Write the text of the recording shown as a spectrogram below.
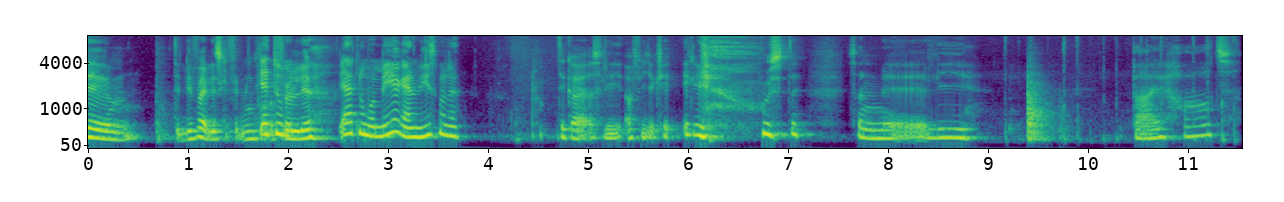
Øhm, det er lige før, jeg lige skal finde min portefølje. Ja, du, ja, du må mega gerne vise mig det. Det gør jeg også lige, og fordi jeg kan ikke lige huske det. Sådan øh, lige by heart.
